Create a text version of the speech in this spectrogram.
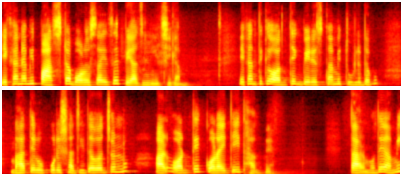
এখানে আমি পাঁচটা বড় সাইজের পেঁয়াজ নিয়েছিলাম। এখান থেকে অর্ধেক বেরেস্তা আমি তুলে দেব। ভাতের উপরে সাজিয়ে দেওয়ার জন্য আর অর্ধেক কড়াইতেই থাকবে। তার মধ্যে আমি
